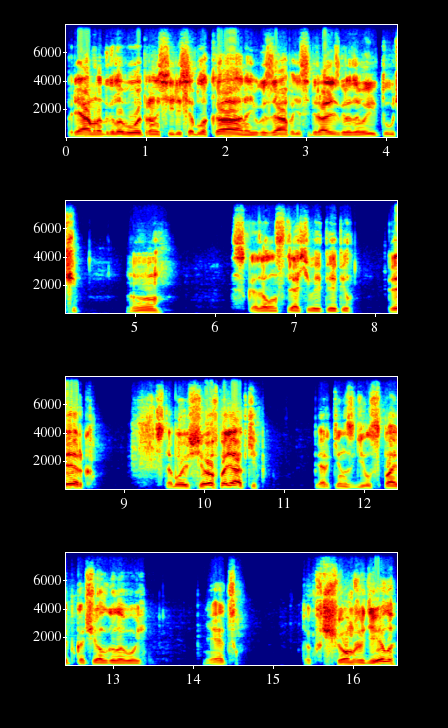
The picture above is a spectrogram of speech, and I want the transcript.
Прямо над головой проносились облака, на юго-западе собирались грозовые тучи. «Ну», — сказал он, стряхивая пепел. «Перк, с тобой все в порядке?» Перкинс Гиллспай покачал головой. «Нет. Так в чем же дело?»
